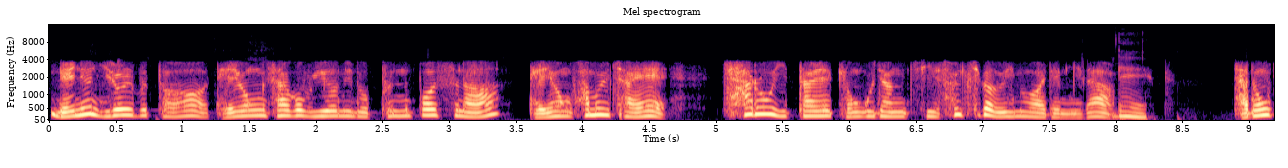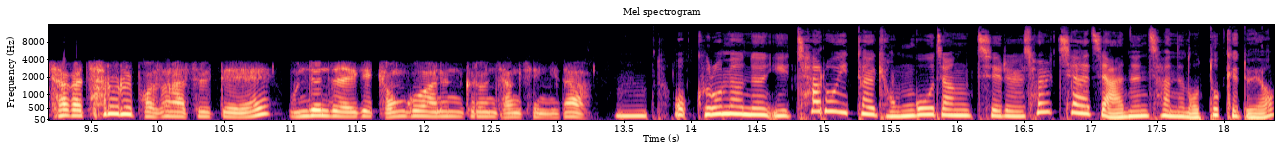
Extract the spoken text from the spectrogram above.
내년 1월부터 대형 사고 위험이 높은 버스나 대형 화물차에 차로 이탈 경고 장치 설치가 의무화됩니다. 네. 자동차가 차로를 벗어났을 때 운전자에게 경고하는 그런 장치입니다. 음, 어, 그러면은 이 차로 이탈 경고 장치를 설치하지 않은 차는 어떻게 돼요?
